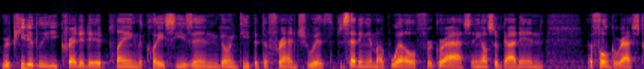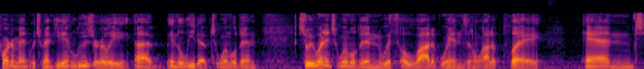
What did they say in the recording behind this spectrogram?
repeatedly credited playing the clay season, going deep at the French, with setting him up well for grass, and he also got in a full grass tournament, which meant he didn't lose early uh, in the lead up to Wimbledon. So we went into Wimbledon with a lot of wins and a lot of play, and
